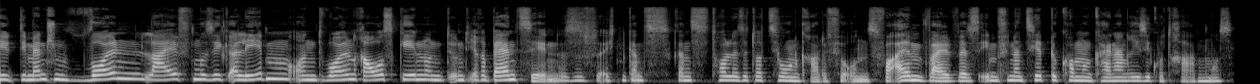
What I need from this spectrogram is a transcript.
die, die Menschen wollen Live-Musik erleben und wollen rausgehen und, und ihre Band sehen. Das ist echt eine ganz, ganz tolle Situation gerade für uns. Vor allem, weil wir es eben finanziert bekommen und keiner ein Risiko tragen muss.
